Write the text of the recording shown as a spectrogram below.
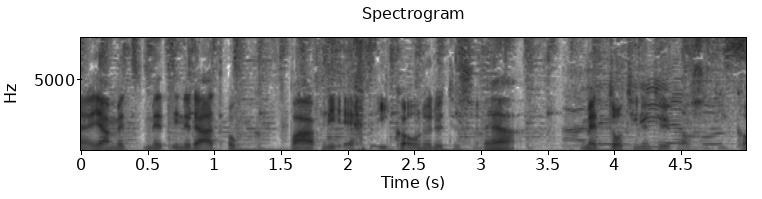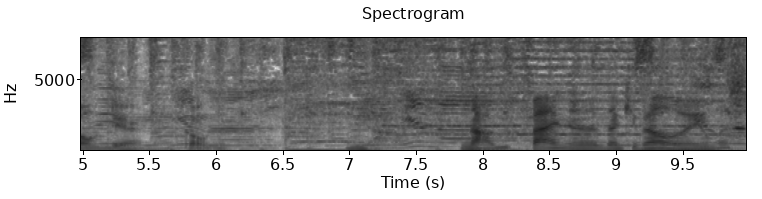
eh, ja, met, met inderdaad ook een paar van die echte iconen ertussen. Ja. Met Totti natuurlijk als het icoon der iconen. Nou, fijn, eh, dankjewel eh, jongens.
